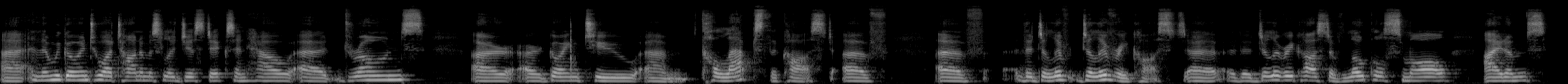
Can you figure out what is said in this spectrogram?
Uh, and then we go into autonomous logistics and how uh, drones are, are going to um, collapse the cost of, of the deliv- delivery cost, uh, the delivery cost of local small items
